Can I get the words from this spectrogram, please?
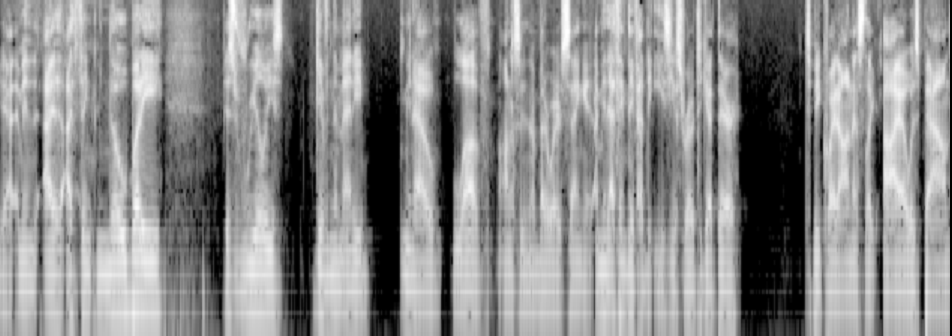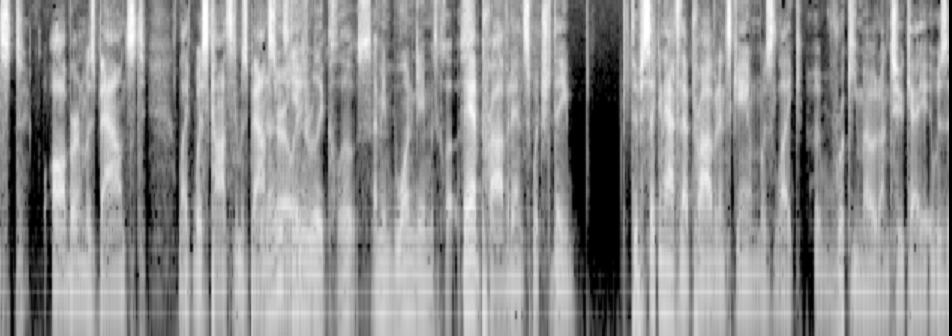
yeah. I mean, I I think nobody is really giving them any you know love. Honestly, no better way of saying it. I mean, I think they've had the easiest road to get there. To be quite honest, like Iowa was bounced, Auburn was bounced, like Wisconsin was But None bounced of these early. games are really close. I mean, one game was close. They had Providence, which they the second half of that Providence game was like a rookie mode on 2K. It was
